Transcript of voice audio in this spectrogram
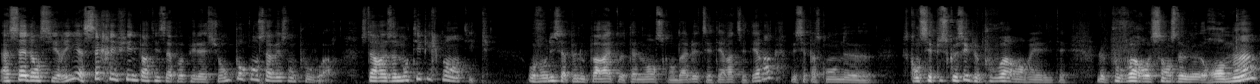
Assad en Syrie a sacrifié une partie de sa population pour conserver son pouvoir. C'est un raisonnement typiquement antique. Aujourd'hui, ça peut nous paraître totalement scandaleux, etc., etc., mais c'est parce qu'on ne sait plus ce que c'est que le pouvoir en réalité. Le pouvoir au sens de romain,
